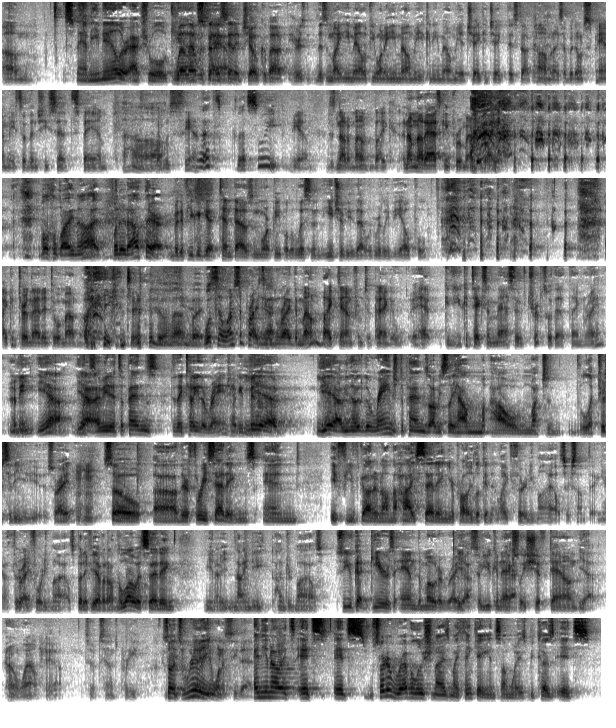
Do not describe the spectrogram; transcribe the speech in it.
Um, Spam email or actual. Well, that was I said a joke about here's this is my email. If you want to email me, you can email me at jake at jakethis.com. And I said, but don't spam me. So then she sent spam. Oh, it was yeah, That's that's sweet. yeah. It's not a mountain bike, and I'm not asking for a mountain bike. Well, why not? Put it out there. but if you could get ten thousand more people to listen, to each of you, that would really be helpful. I could turn that into a mountain bike. you can turn it into a mountain bike. Well, so I'm surprised you Yeah. didn't ride the mountain bike down from Topanga. Because you could take some massive trips with that thing, right? I mean, yeah, yeah. I mean, it depends. do they tell you the range? Have you been Yeah, up yeah. I mean, the, the range depends obviously how how much electricity you use, right? Mm-hmm. So uh, there are three settings, and if you've got it on the high setting, you're probably looking at like 30 miles or something, you know, 30, Right. 40 miles. But if you have it on the lowest setting, you know, 90, 100 miles. So you've got gears and the motor, right? Yeah. So you can Yeah. actually shift down. Yeah. Oh wow. Yeah. So it sounds pretty. So it's Yeah, really I do want to see that. And you know, it's it's it's sort of revolutionized my thinking in some ways because it's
